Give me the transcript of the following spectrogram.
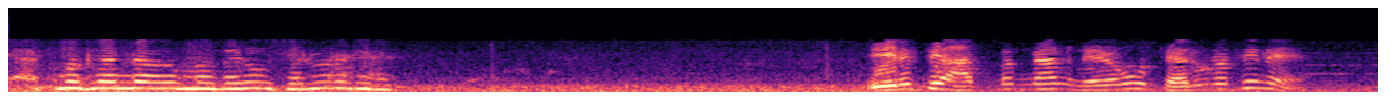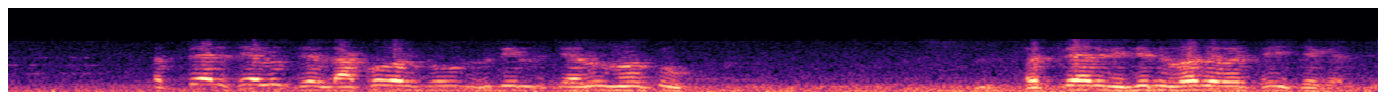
આત્મજ્ઞાન મેળવવું સહેલું નથી ને? એ રીતે આત્મજ્ઞાન મેળવવું સહેલું નથી ને? અત્યારે સહેલું છે. લાખો વર્ષ સુધી સહેલું નહોતું. અત્યારે વિધિન વર અવર થઈ શકે છે.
